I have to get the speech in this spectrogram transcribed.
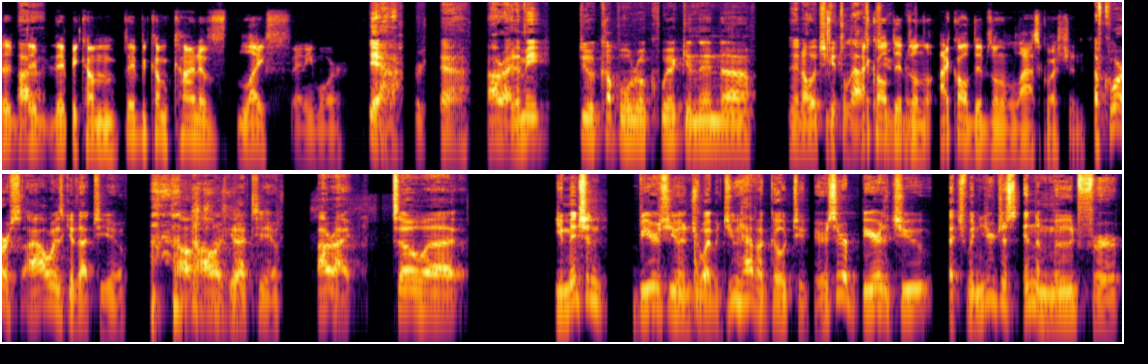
They, they, Uh, they become they become kind of life anymore. Yeah, yeah. All right, let me do a couple real quick, and then uh, and then I'll let you get the last. I call dibs on the I call dibs on the last question. Of course, I always give that to you. I'll, I'll always give that to you. All right. So uh, you mentioned beers you enjoy, but do you have a go-to beer? Is there a beer that you that when you're just in the mood for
